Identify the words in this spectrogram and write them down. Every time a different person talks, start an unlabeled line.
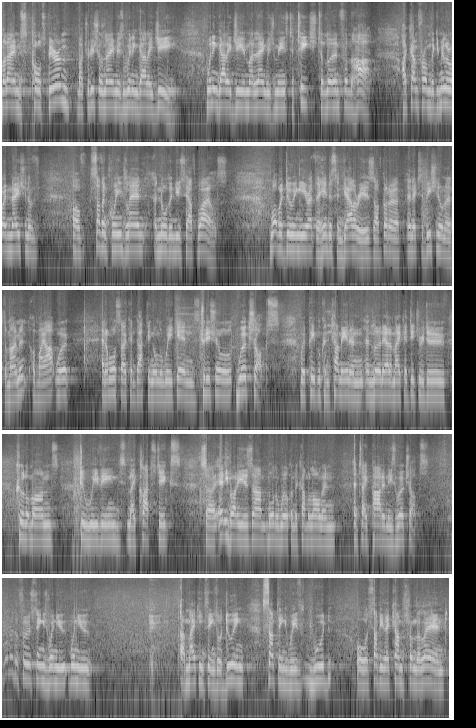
My name's Paul Spearim. My traditional name is Winanga-li Gii. Winanga-li Gii in my language means to teach, to learn from the heart. I come from the Gamilaroi Nation of, of southern Queensland and northern New South Wales. What we're doing here at the Henderson Gallery is I've got a, an exhibition on at the moment of my artwork and I'm also conducting on the weekends traditional workshops where people can come in and, and learn how to make a didgeridoo, coulamons, do weavings, make clapsticks. So anybody is um, more than welcome to come along and, and take part in these workshops. One of the first things when you, when you are making things or doing something with wood or something that comes from the land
